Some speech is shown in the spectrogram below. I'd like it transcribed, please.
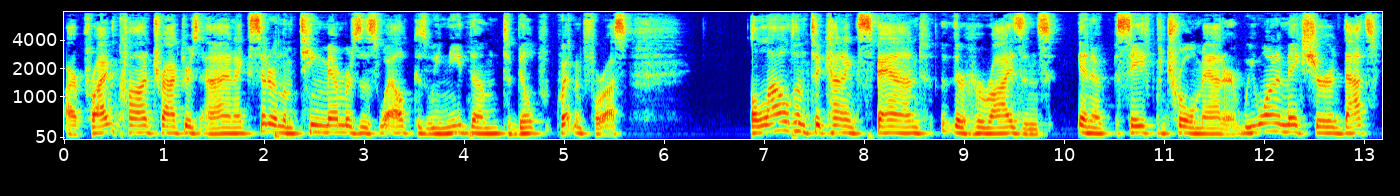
our prime contractors, and I consider them team members as well because we need them to build equipment for us. Allow them to kind of expand their horizons in a safe, control manner. We want to make sure that's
